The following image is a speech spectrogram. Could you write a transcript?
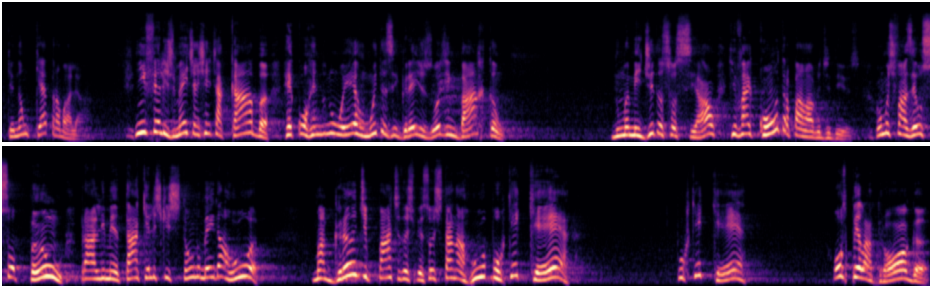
porque não quer trabalhar. Infelizmente, a gente acaba recorrendo no erro. Muitas igrejas hoje embarcam numa medida social que vai contra a palavra de Deus. Vamos fazer o sopão para alimentar aqueles que estão no meio da rua. Uma grande parte das pessoas está na rua porque quer. Porque quer. Ou pela droga,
